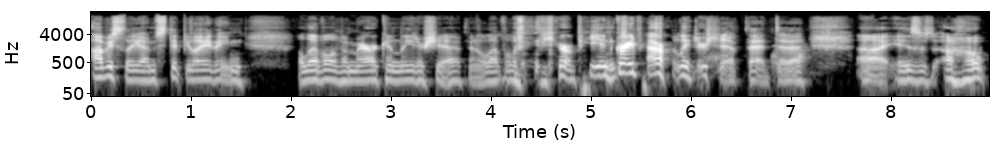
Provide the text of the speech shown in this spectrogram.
obviously, I'm stipulating a level of American leadership and a level of European great power leadership that uh, uh, is a hope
